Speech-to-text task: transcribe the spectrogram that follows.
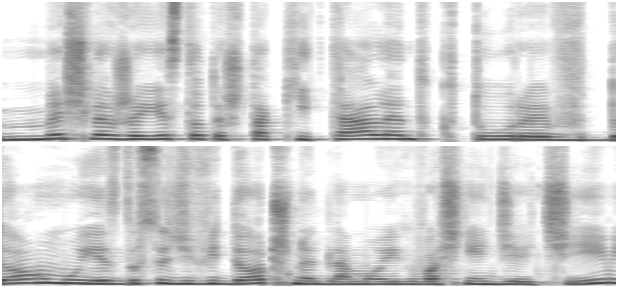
myślę, że jest to też taki talent, który w domu jest dosyć widoczny dla moich właśnie dzieci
